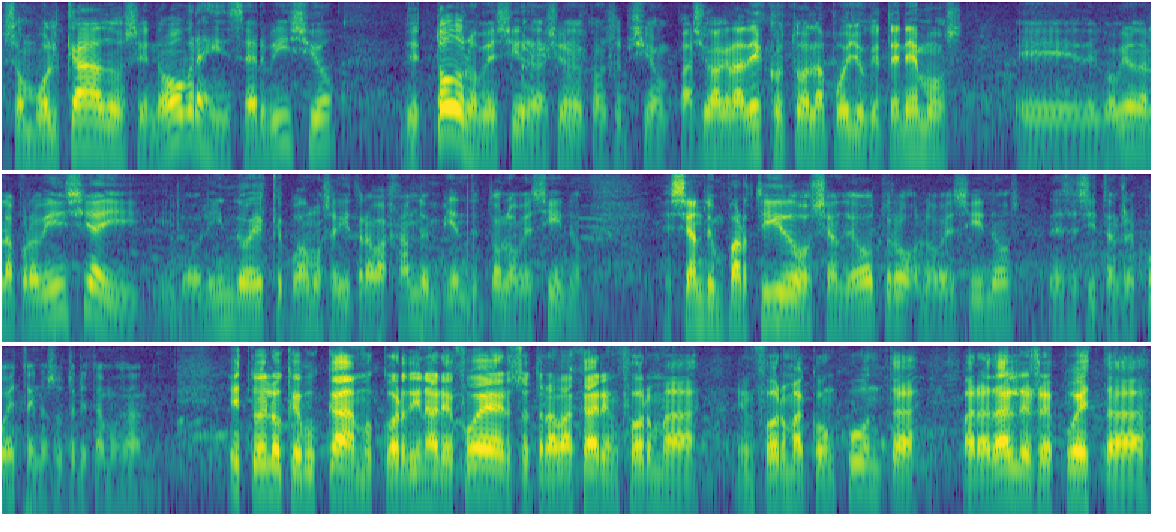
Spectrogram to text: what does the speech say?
son volcados en obras en servicio de todos los vecinos de la ciudad de Concepción. Yo agradezco todo el apoyo que tenemos eh, del gobierno de la provincia y, lo lindo es que podamos seguir trabajando en bien de todos los vecinos. Eh, sean de un partido o sean de otro, los vecinos necesitan respuesta y nosotros le estamos dando. Esto es lo que buscamos, coordinar esfuerzos, trabajar en forma, en forma conjunta para darle respuesta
